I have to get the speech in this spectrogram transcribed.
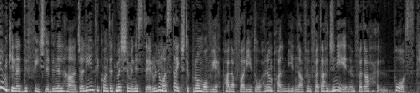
Kemm kienet diffiċli din il-ħaġa li inti kont qed mexxi ministeru li ma stajtx tippromovih bħal affarijiet oħra bħal jinnaf infetaħ ġnien, infetaħ post.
